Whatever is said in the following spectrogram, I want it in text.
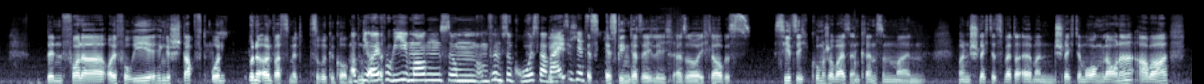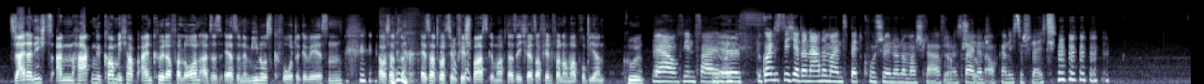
bin voller Euphorie hingestapft und ohne irgendwas mit zurückgekommen. Ob die Euphorie morgens um, um fünf so groß war, weiß ich jetzt. Es, es ging tatsächlich. Also ich glaube, es, es hielt sich komischerweise in Grenzen mein, mein schlechtes Wetter, äh, meine schlechte Morgenlaune. Aber ist leider nichts an Haken gekommen. Ich habe einen Köder verloren, also es ist eher so eine Minusquote gewesen. Aber es hat, es hat trotzdem viel Spaß gemacht. Also ich werde es auf jeden Fall nochmal probieren. Cool. Ja, auf jeden Fall. Yes. Und du konntest dich ja danach nochmal ins Bett kuscheln und nochmal schlafen. Ja, das war stimmt. dann auch gar nicht so schlecht.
